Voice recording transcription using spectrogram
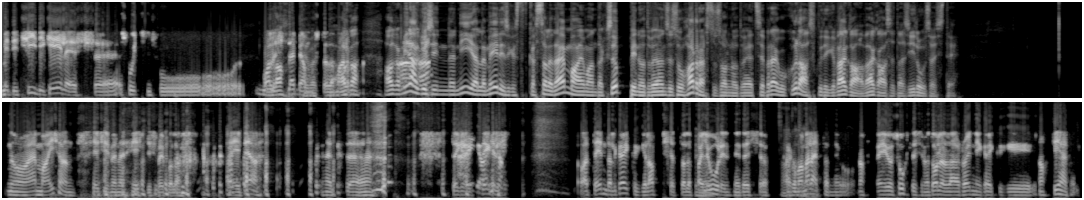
meditsiinikeeles äh, suutsin su valesti läbi hammustada. aga, aga mina küsin nii jälle Meelise käest, et kas sa oled ämmaemandaks õppinud või on see su harrastus olnud või et see praegu kõlas kuidagi väga-väga sedasi ilusasti? no ämmaisand, esimene Eestis võib-olla ei tea, et äh, tegelikult, tegelikult vaata endal ka ikkagi laps, et oled palju uurinud neid asju, aga ma mäletan ju, noh, me ju suhtlesime tollel ajal Roniga ikkagi noh, tihedalt.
